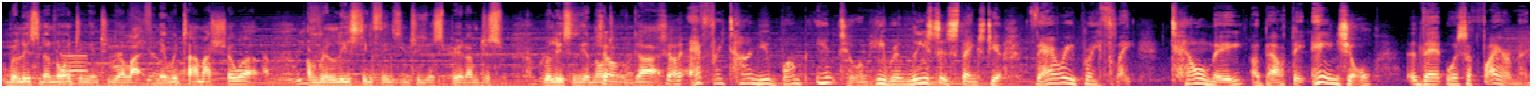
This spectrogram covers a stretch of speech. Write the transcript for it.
release an anointing into your life. And every time I show up, I'm releasing things into your spirit. I'm just releasing the anointing So, of God. so every time you bump into him, he releases things to you. Very briefly, tell me about the angel that was a fireman.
